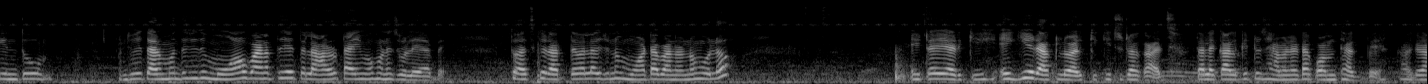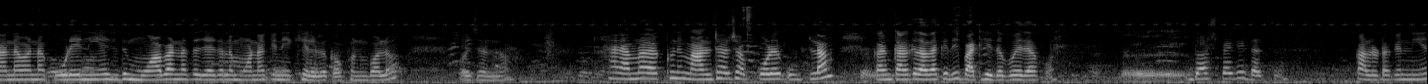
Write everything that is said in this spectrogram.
কিন্তু যদি তার মধ্যে যদি মোয়াও বানাতে যায়, তাহলে আরও টাইম ওখানে চলে যাবে। তো আজকে রাত্রেবেলা ওই জন্য মোয়াটা বানানো হলো। এটাই আর কি। এগিয়ে রাখল আর কি কিছুটা কাজ। তাহলে কালকে একটু ঝামেলাটা কম থাকবে। কালকে রান্নাবান্না করে নিয়ে যদি মোয়া বানাতে যায়, তাহলে মনাকে নিয়ে খেলবে কখন বলো? ওই জন্য। হ্যাঁ আমরা এক্ষুনি মাল ঠাল সব করে উঠলাম কারণ কালকে দাদাকে দিয়ে পাঠিয়ে দেবো এই দেখো। দশ প্যাকেট আছে। কালোটাকে নিয়ে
